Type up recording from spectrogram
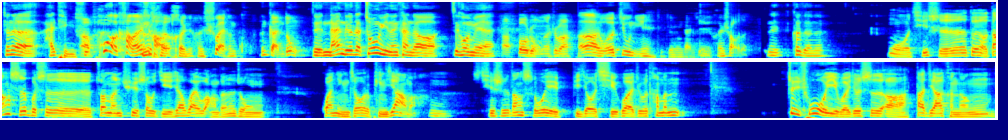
真的还挺舒啊。破看完是很很很很帅，很酷很感动对，难得的终于能看到最后面。啊，爆种了是吧？啊，我要救你，就这种感觉很少的。那柯泽呢？我其实对我当时不是专门去收集一下外网的那种观影之后的评价嘛？嗯，其实当时我也比较奇怪，就是他们最初我以为就是啊，大家可能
